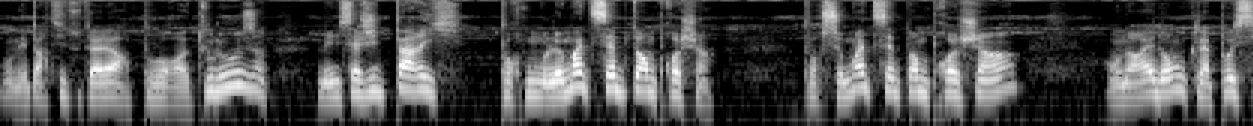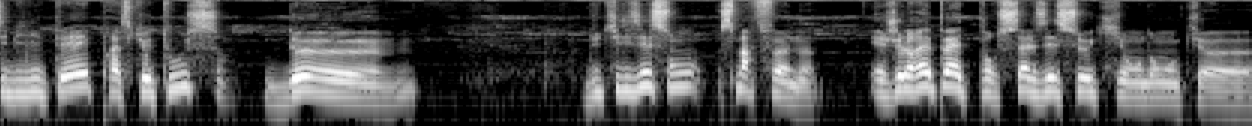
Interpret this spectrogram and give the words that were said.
On est parti tout à l'heure pour Toulouse, mais il s'agit de Paris, pour le mois de septembre prochain. Pour ce mois de septembre prochain, on aurait donc la possibilité, presque tous, de d'utiliser son smartphone. Et je le répète, pour celles et ceux qui ont donc euh,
